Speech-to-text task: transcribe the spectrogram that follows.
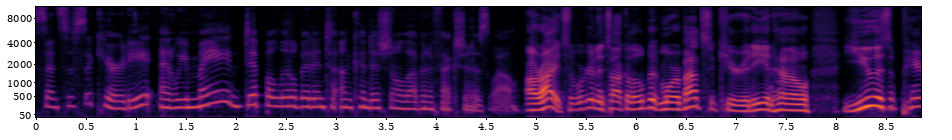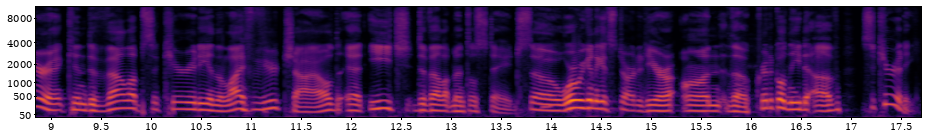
Sense of security, and we may dip a little bit into unconditional love and affection as well. All right, so we're going to talk a little bit more about security and how you, as a parent, can develop security in the life of your child at each developmental stage. So, where are we going to get started here on the critical need of security?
